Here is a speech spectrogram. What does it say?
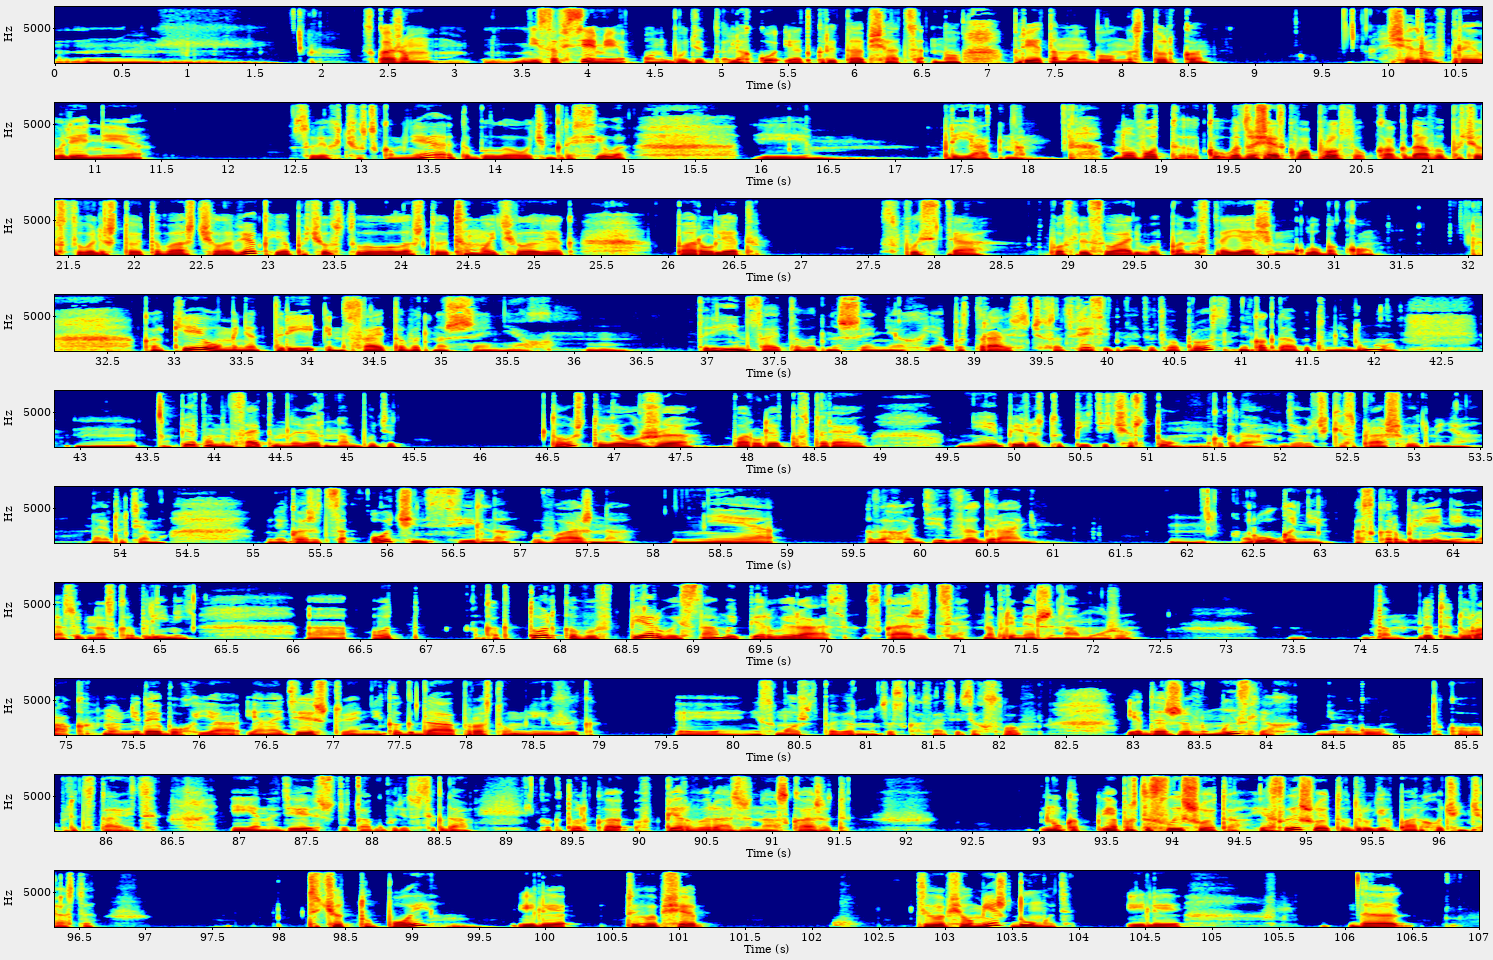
скажем, не со всеми он будет легко и открыто общаться, но при этом он был настолько щедрым в проявлении своих чувств ко мне. Это было очень красиво и приятно. Но вот, возвращаясь к вопросу, когда вы почувствовали, что это ваш человек, я почувствовала, что это мой человек пару лет спустя, после свадьбы, по-настоящему глубоко. Какие у меня три инсайта в отношениях? Три инсайта в отношениях. Я постараюсь сейчас ответить на этот вопрос. Никогда об этом не думала. Первым инсайтом, наверное, будет то, что я уже пару лет повторяю, не переступите черту, когда девочки спрашивают меня на эту тему. Мне кажется, очень сильно важно не заходить за грань ругани, оскорблений, особенно оскорблений. А, вот как только вы в первый, самый первый раз скажете, например, жена мужу, там, да ты дурак, ну, не дай бог, я, я надеюсь, что я никогда, просто у меня язык э, не сможет повернуться сказать этих слов. Я даже в мыслях не могу такого представить. И я надеюсь, что так будет всегда. Как только в первый раз жена скажет, ну, как, я просто слышу это. Я слышу это в других парах очень часто. Ты что, тупой? Или ты вообще... Ты вообще умеешь думать? Или... Да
